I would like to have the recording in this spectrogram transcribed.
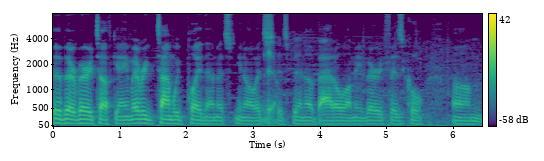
a, very, very tough game. Every time we've played them, it's you know, it's Yeah. it's been a battle. I mean, very physical, um,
